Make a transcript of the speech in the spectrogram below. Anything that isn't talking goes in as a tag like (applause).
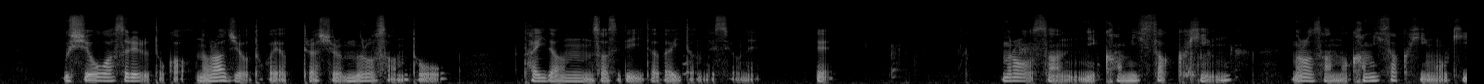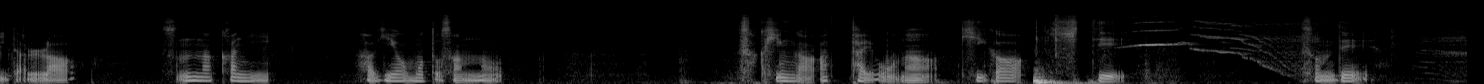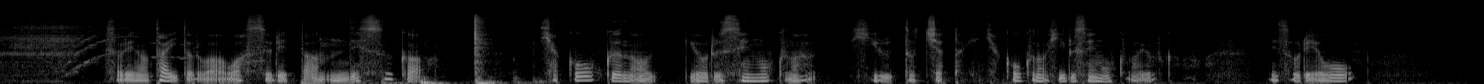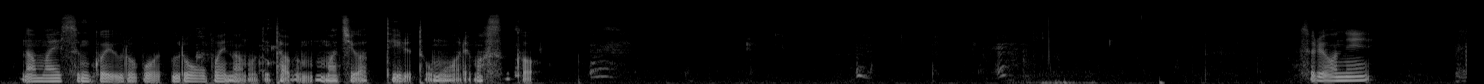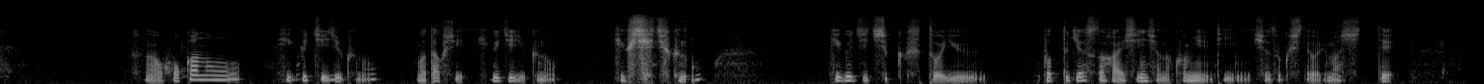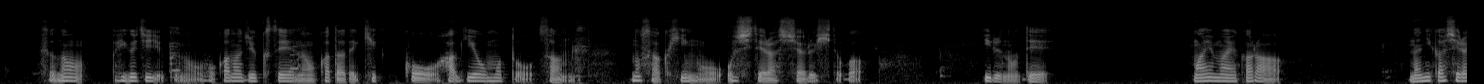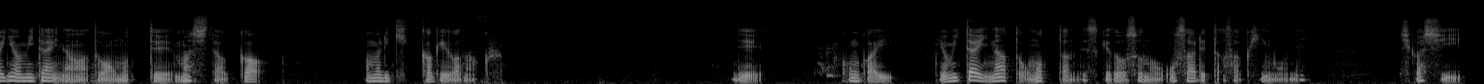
「牛を忘れる」とかのラジオとかやってらっしゃるムロさんと対談させていただいたんですよね。でムロさんに紙作品ムロさんの紙作品を聞いたらその中に萩尾元さんの作品があったような気がしてそんでそれのタイトルは忘れたんですが「100億の夜1000億の昼」どっちやったっけ？100億の昼1000億の夜か。でそれを名前すんごいうろぼうろ覚えなので多分間違っていると思われますが。それをねその他の樋口塾の私樋口塾の樋口塾の樋口塾というポッドキャスト配信者のコミュニティに所属しておりましてその樋口塾の他の塾生の方で結構萩尾元さんの作品を推してらっしゃる人がいるので前々から何かしら読みたいなとは思ってましたがあまりきっかけがなく。で今回読みたいなと思ったんですけどその押された作品をね。しかし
